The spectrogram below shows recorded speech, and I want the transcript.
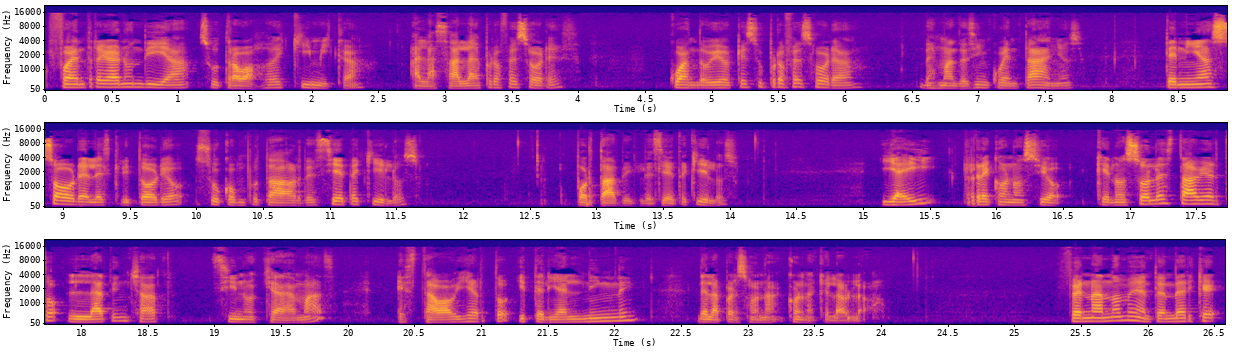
fue a entregar un día su trabajo de química a la sala de profesores cuando vio que su profesora, de más de 50 años, tenía sobre el escritorio su computador de 7 kilos, portátil de 7 kilos, y ahí reconoció que no solo estaba abierto Latin Chat, sino que además estaba abierto y tenía el nickname de la persona con la que él hablaba. Fernando me dio a entender que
